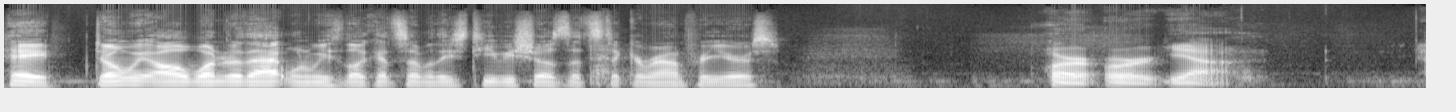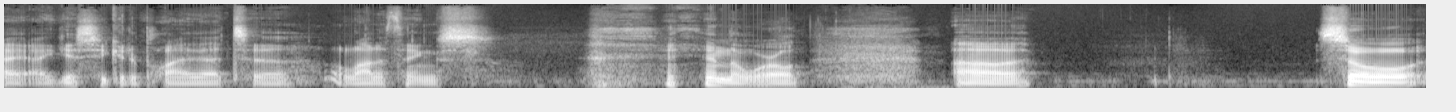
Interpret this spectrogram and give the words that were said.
Hey, don't we all wonder that when we look at some of these TV shows that stick around for years? or or yeah, I, I guess you could apply that to a lot of things in the world. Uh, so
